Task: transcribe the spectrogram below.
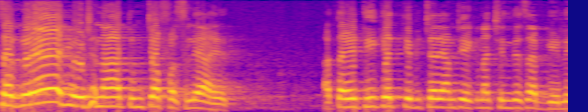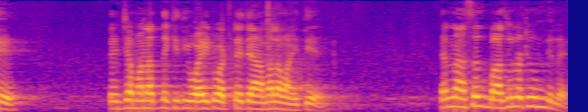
सगळ्या योजना तुमच्या फसल्या आहेत. आता हे ठीक आहेत की बिचारे आमचे एकनाथ शिंदे साहेब गेले. त्यांच्या मनातनं किती वाईट वाटते ते आम्हाला माहिती आहे त्यांना असंच बाजूला ठेवून दिलंय.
